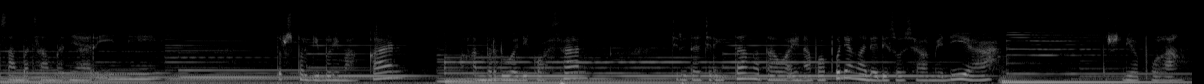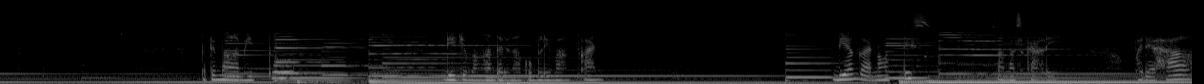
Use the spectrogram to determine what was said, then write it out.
sambat-sambatnya hari ini. Terus pergi beli makan, makan berdua di kosan, cerita-cerita ngetawain apa pun yang ada di sosial media. Terus dia pulang. Tapi malam itu dia cuma nganterin aku beli makan. Dia nggak notice sama sekali. Padahal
